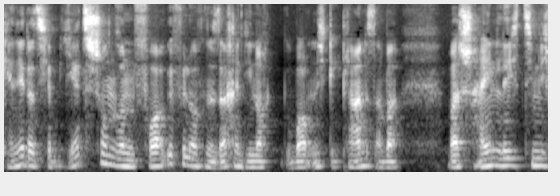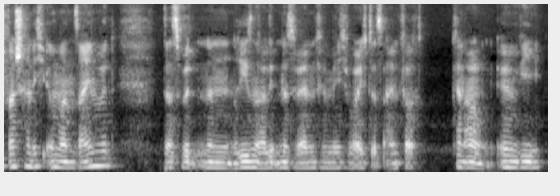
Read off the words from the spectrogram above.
kennt ihr das? Ich habe jetzt schon so ein Vorgefühl auf eine Sache, die noch überhaupt nicht geplant ist, aber wahrscheinlich, ziemlich wahrscheinlich irgendwann sein wird. Das wird ein Riesenerlebnis werden für mich, weil ich das einfach, keine Ahnung, irgendwie,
